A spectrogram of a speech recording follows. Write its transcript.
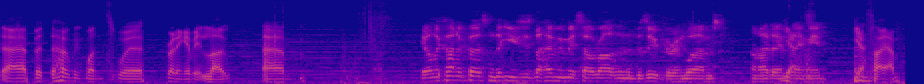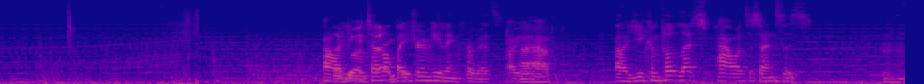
uh, but the homing ones were running a bit low. Um, You're the kind of person that uses the homing missile rather than the bazooka in Worms, and I don't Yes. blame you. yes, I am. Uh, you can turn off atrium healing for a bit. Oh, you I have. Uh, you can put less power to sensors. hmm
